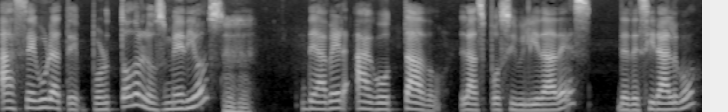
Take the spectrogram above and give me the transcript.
asegúrate por todos los medios de haber agotado las posibilidades de decir algo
